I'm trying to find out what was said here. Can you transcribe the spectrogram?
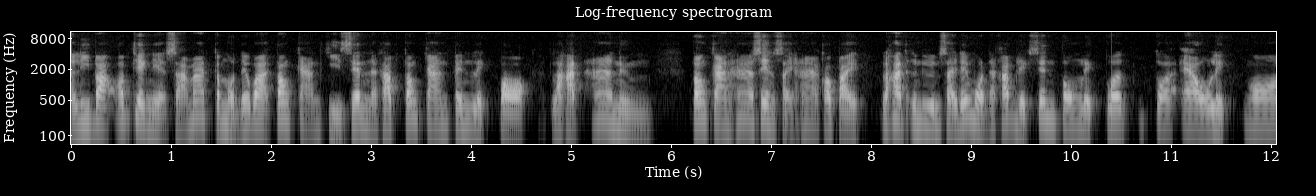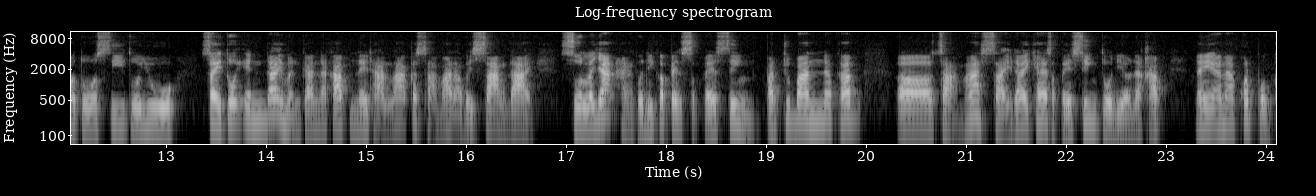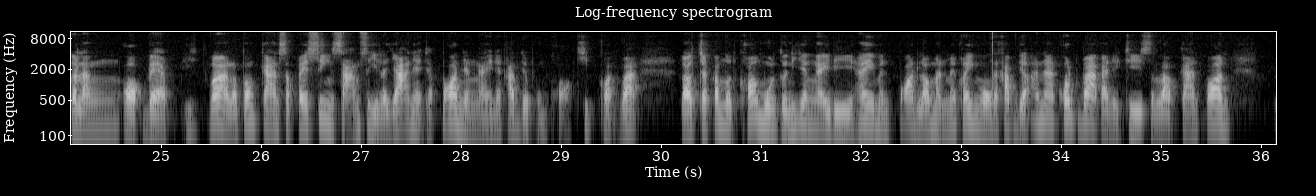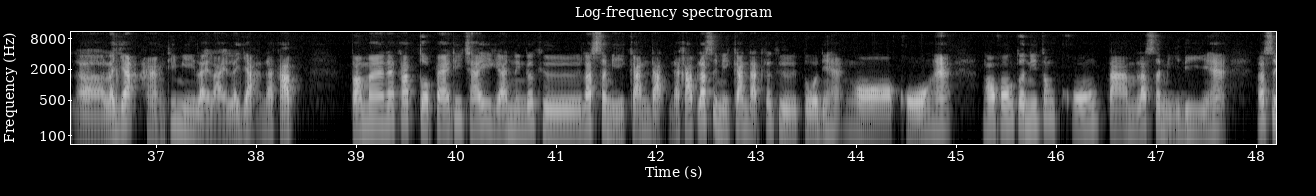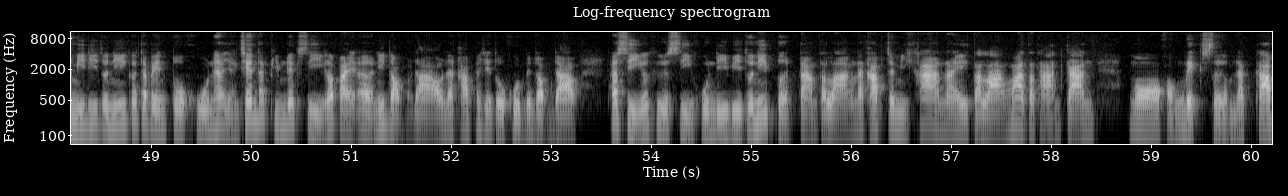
รีบาร์ออบเจกต์เนี่ยสามารถกำหนดได้ว่าต้องการกี่เส้นนะครับ ต้องการเป็นเหล็กปอกรหัส 51 ต้องการ 5 เส้นใส่ 5 เข้าไป รหัสอื่นๆ ใส่ได้หมดนะครับ เหล็กเส้นตรงเหล็กตัวตัว L เหล็กงอตัว C ตัว U ใส่ตัว N ได้เหมือนกันนะครับ ในฐานรากก็สามารถเอาไปสร้างได้ ส่วนระยะห่างตัวนี้ก็เป็น spacing ปัจจุบันนะครับสามารถใส่ได้แค่ spacing ตัวเดียวนะครับ ในอนาคตผมกำลังออกแบบอีกว่าเราต้องการ spacing 3-4 ระยะเนี่ยจะป้อนยังไงนะครับ เดี๋ยวผมขอคิดก่อนว่าเราจะกำหนดข้อมูลตัวนี้ยังไงดีให้มันป้อนแล้วมันไม่ค่อยงงนะครับ เดี๋ยวอนาคตว่ากันอีกทีสำหรับการป้อน ระยะห่างที่มีหลาย ๆ ระยะนะครับ ต่อมานะครับตัวแปรที่ใช้อีกอันหนึ่งก็คือรัศมีการดัดนะครับ รัศมีการดัดก็คือตัวนี้ฮะงอโค้งฮะงอโค้งตัวนี้ต้องโค้งตามรัศมีดีฮะรัศมีดีตัวนี้ก็จะเป็นตัวคูณฮะอย่างเช่นถ้าพิมพ์เลข4เข้าไปเออนี่ดรอปดาวนะครับไม่ใช่ตัวคูณเป็นดรอปดาวถ้า 4 ก็คือ4คูณ dB ตัวนี้เปิดตามตารางนะครับ จะมีค่าในตารางมาตรฐานการงอของเหล็กเสริมนะครับ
